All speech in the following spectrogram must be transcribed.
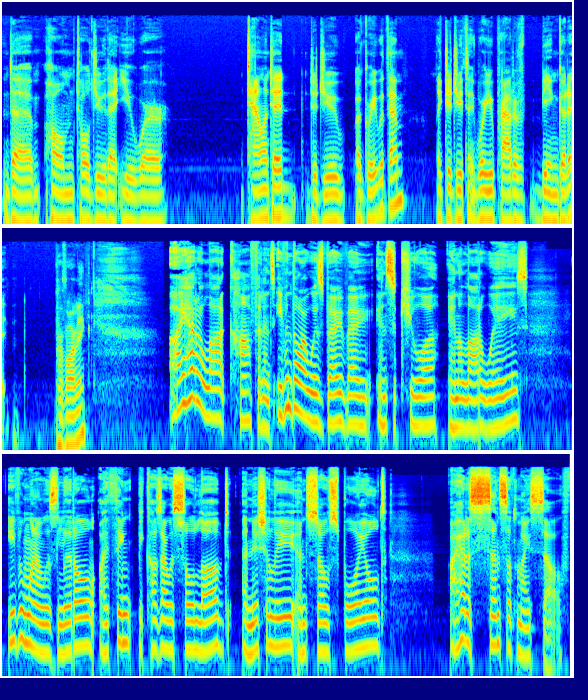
the home told you that you were talented, did you agree with them? Like, did you think, were you proud of being good at performing? I had a lot of confidence, even though I was very, very insecure in a lot of ways. Even when I was little, I think because I was so loved initially and so spoiled, I had a sense of myself.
